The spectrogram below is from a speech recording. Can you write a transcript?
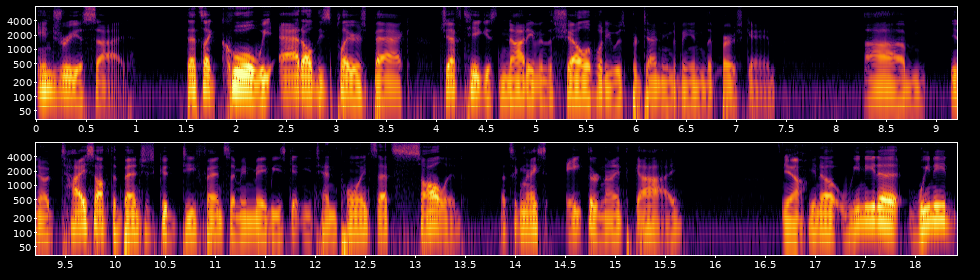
injury aside. That's like cool, we add all these players back. Jeff Teague is not even the shell of what he was pretending to be in the first game. Um, you know, Theis off the bench is good defense. I mean, maybe he's getting you 10 points. That's solid. That's a nice 8th or ninth guy. yeah. You know, we need a we need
